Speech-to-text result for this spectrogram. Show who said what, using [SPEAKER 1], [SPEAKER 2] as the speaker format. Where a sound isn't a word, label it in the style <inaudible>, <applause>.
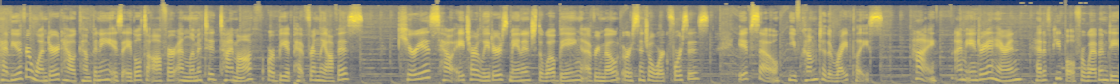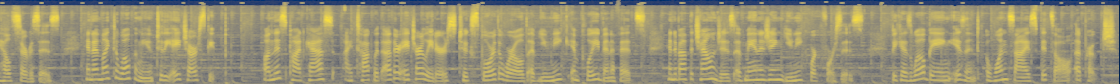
[SPEAKER 1] Have you ever wondered how a company is able to offer unlimited time off or be a pet friendly office? Curious how HR leaders manage the well being of remote or essential workforces? If so, you've come to the right place. Hi, I'm Andrea Herron, Head of People for WebMD Health Services, and I'd like to welcome you to the HR Scoop. On this podcast, I talk with other HR leaders to explore the world of unique employee benefits and about the challenges of managing unique workforces, because well being isn't a one size fits all approach.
